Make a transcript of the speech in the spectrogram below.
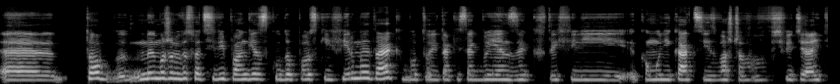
e, to my możemy wysłać CV po angielsku do polskiej firmy, tak? Bo to i tak jest jakby język w tej chwili komunikacji, zwłaszcza w, w świecie IT.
